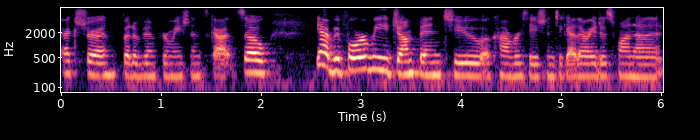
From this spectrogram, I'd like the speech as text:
extra bit of information, Scott. So yeah, before we jump into a conversation together, I just want to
